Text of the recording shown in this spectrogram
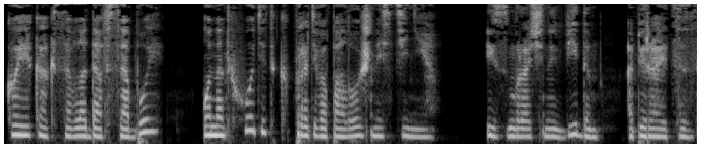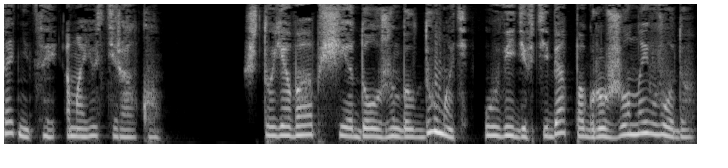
Кое-как совладав с собой, он отходит к противоположной стене и с мрачным видом опирается задницей о мою стиралку. Что я вообще должен был думать, увидев тебя погруженной в воду?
